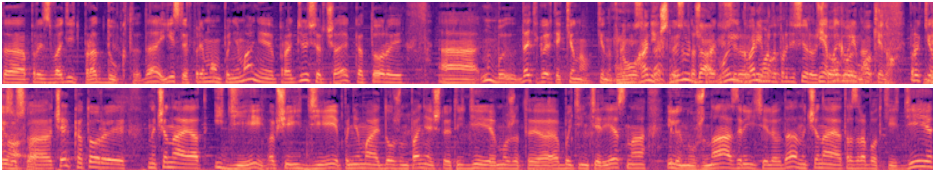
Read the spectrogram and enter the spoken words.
а, производить продукт, да. Если в прямом понимании продюсер человек, который, а, ну, дайте говорить о кино, кино. Ну, конечно, да, есть, да, мы говорим, можно продюсировать нет, что мы угодно. говорим о кино. Про кино. Безусловно. Человек, который начиная от идеи, вообще идеи, понимает, должен понять, что эта идея может э, быть интересна или нужна зрителю, да, начиная от разработки идеи.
